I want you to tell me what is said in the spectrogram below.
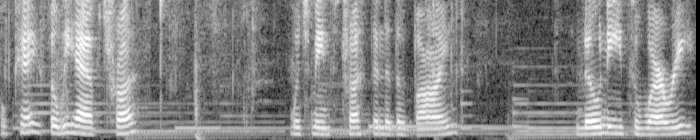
Okay, so we have trust, which means trust in the divine. No need to worry.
